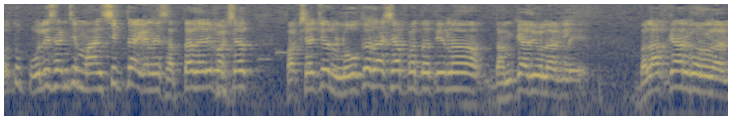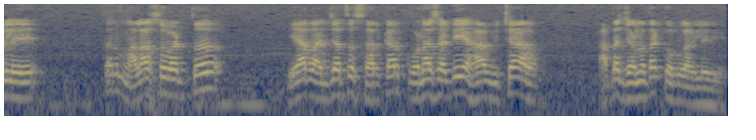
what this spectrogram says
मग तो पोलिसांची मानसिकता आहे का नाही? सत्ताधारी पक्षात पक्षाचे लोकच अशा पद्धतीनं धमक्या देऊ लागले बलात्कार करू लागले. तर मला असं वाटतं या राज्याचं सरकार कोणासाठी हा विचार आता जनता करू लागलेली आहे.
